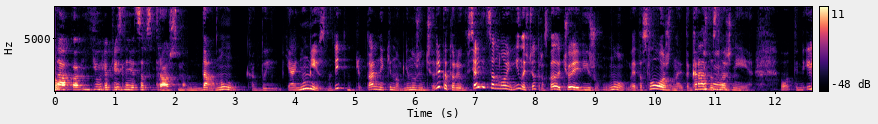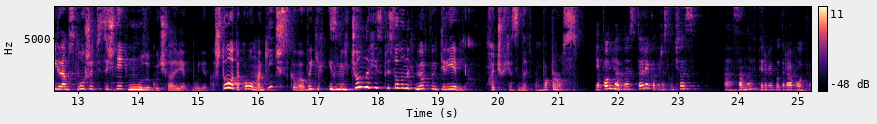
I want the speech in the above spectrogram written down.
Однако Юля признается в страшном. Да, ну, как бы я не умею смотреть интеллектуальное кино. Мне нужен человек, который сядет со мной и начнет рассказывать, что я вижу. Ну, это сложно, это гораздо Мгм. сложнее. Вот. Или там слушать и сочинять музыку человек будет. Что такого магического в этих измельченных и спрессованных мертвых деревьях? Хочу я задать вам вопрос. Я помню одну историю, которая случилась со мной в первые годы работы.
